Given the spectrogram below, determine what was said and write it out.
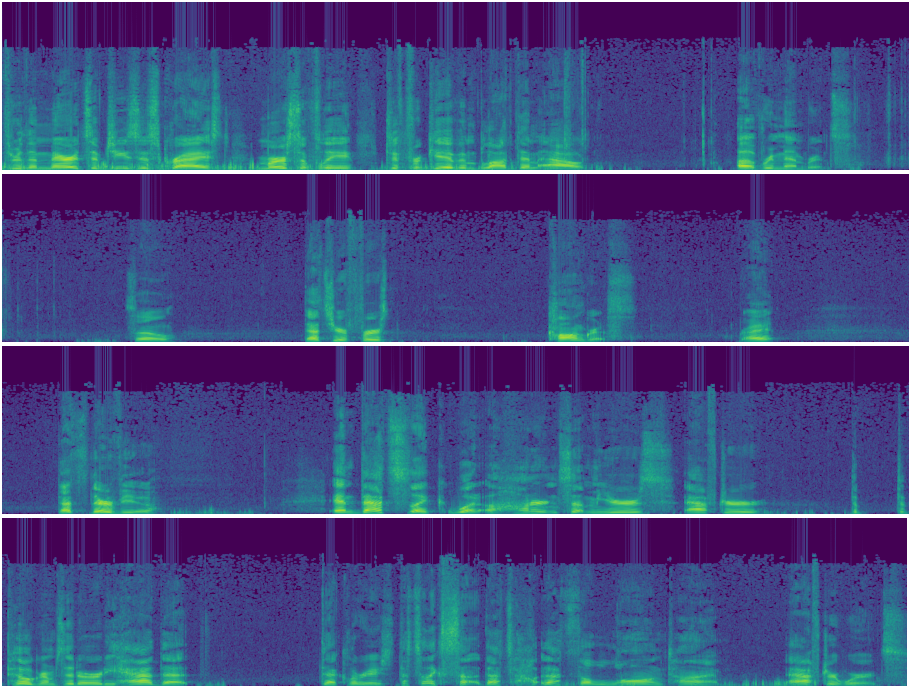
through the merits of Jesus Christ, mercifully to forgive and blot them out of remembrance. So, that's your first Congress, right? That's their view. And that's like, what, a hundred and something years after the, the pilgrims had already had that declaration. That's like, that's, that's a long time afterwards.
